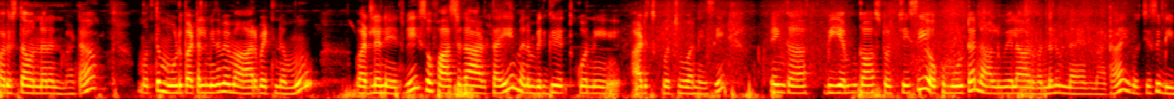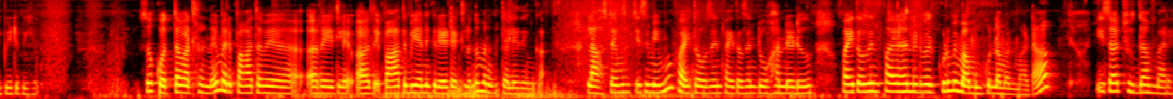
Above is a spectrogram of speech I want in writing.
పరుస్తూ ఉన్నానమాట మొత్తం మూడు పట్టల మీద మేము ఆరబెట్టినాము. వడ్లు అనేవి సో ఫాస్ట్గా ఆడతాయి. మనం బిరిగి ఎత్తుకొని ఆడించుకోవచ్చు అనేసి. ఇంకా బియ్యం కాస్ట్ వచ్చేసి ఒక మూట నాలుగు వేల ఆరు వందలు ఉన్నాయన్నమాట. ఇవి వచ్చేసి బీపీటీ బియ్యం. సో కొత్త వట్లు ఉన్నాయి మరి పాత రేట్లు అదే పాత బియ్యానికి రేట్ ఎట్లుందో మనకు తెలియదు ఇంకా. లాస్ట్ టైం వచ్చేసి మేము five thousand five thousand two hundred five thousand five hundred వరకు కూడా మేము అమ్ముకున్నాం అనమాట ఈసారి చూద్దాం మరి.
